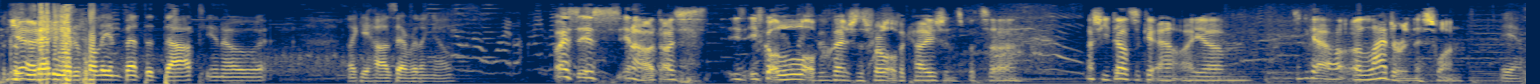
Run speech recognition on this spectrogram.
Because yeah. Reddy would have probably invented that, you know, like he has everything else. Well, it's, it's you know, I, I, he's got a lot of inventions for a lot of occasions, but uh, actually he does get out a um, doesn't he get out a ladder in this one? Yes.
